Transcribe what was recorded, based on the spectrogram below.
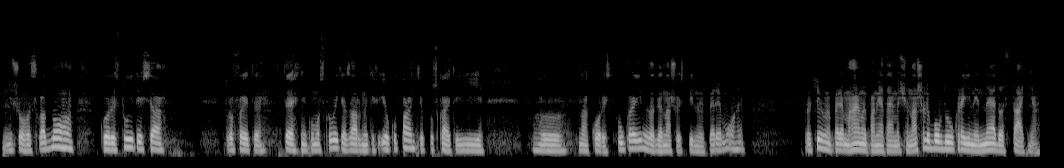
нічого складного. Користуйтеся, трофейте техніку московитів, зарбників і окупантів, пускайте її е, на користь України для нашої спільної перемоги. Працюємо, перемагаємо і пам'ятаємо, що наша любов до України недостатня.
